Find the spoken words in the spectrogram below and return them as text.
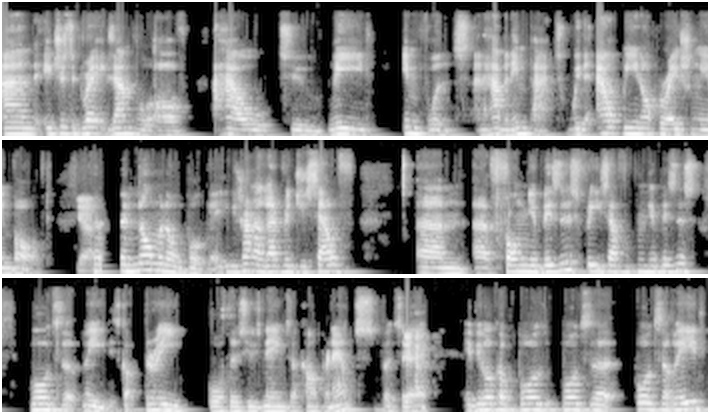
And it's just a great example of how to lead, influence, and have an impact without being operationally involved. Yeah. phenomenal book. If you're trying to leverage yourself um, uh, from your business, free yourself from your business, Boards That Lead. It's got three authors whose names I can't pronounce, but uh, yeah. if you look up boards, boards that boards that lead,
